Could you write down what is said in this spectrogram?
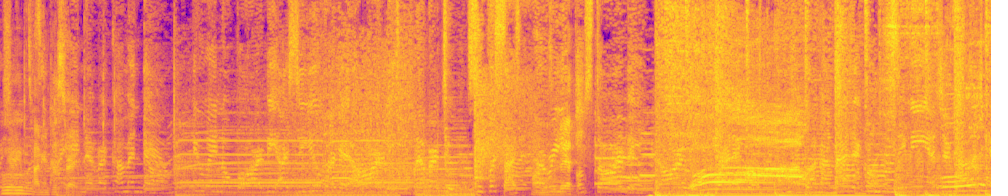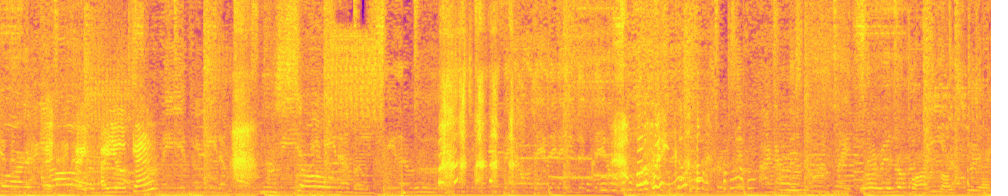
Timing just right. bitch. I'm oh! oh Hey, are, are you okay? Oh my god! Here,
